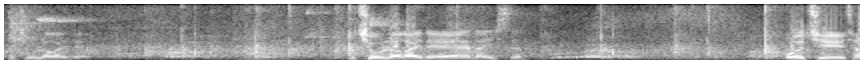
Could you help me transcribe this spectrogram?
그렇지 올라가야 돼. 그렇지 올라가야 돼. 나이스. 옳지 자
